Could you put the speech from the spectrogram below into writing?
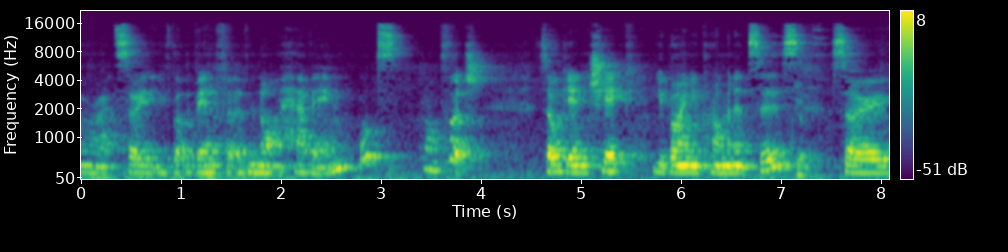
All right, so you've got the benefit of not having, oops, wrong foot. So again, check your bony prominences. Yep. So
